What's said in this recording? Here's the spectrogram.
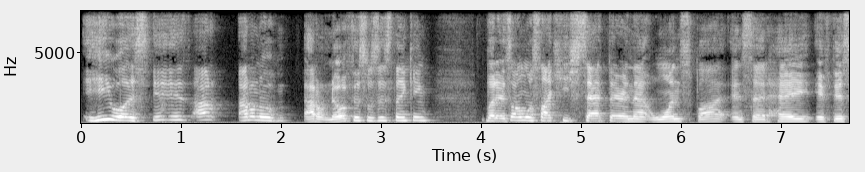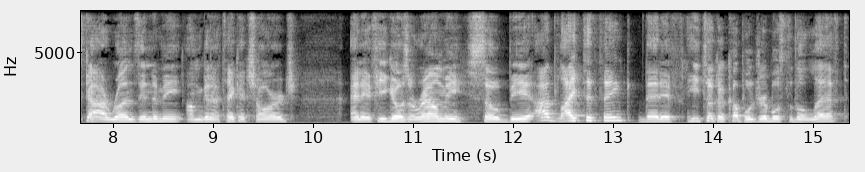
he was. I. don't- I don't know. If, I don't know if this was his thinking, but it's almost like he sat there in that one spot and said, "Hey, if this guy runs into me, I'm gonna take a charge." And if he goes around me, so be it. I'd like to think that if he took a couple dribbles to the left,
